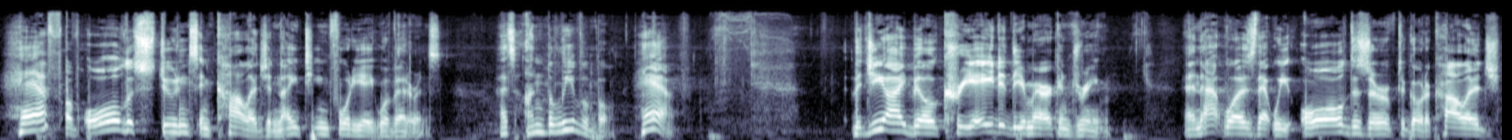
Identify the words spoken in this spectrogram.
half of all the students in college in 1948 were veterans. That's unbelievable. Half. The GI Bill created the American dream, and that was that we all deserve to go to college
